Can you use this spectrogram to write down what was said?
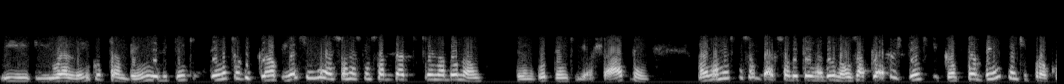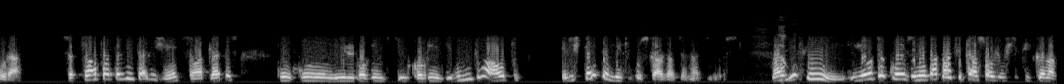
e, e, o elenco também, ele tem que dentro do campo. E assim não é só responsabilidade do treinador, não. O treinador tem que achar, tem. Mas não é responsabilidade só do treinador, não. Os atletas dentro de campo também têm que procurar. São atletas inteligentes, são atletas com, com um nível cognitivo, cognitivo muito alto. Eles têm também que buscar as alternativas. Mas, enfim, e outra coisa, não dá para ficar só justificando a,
